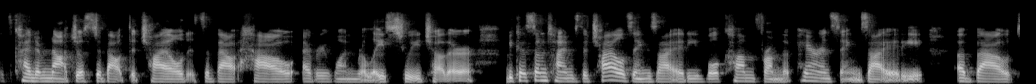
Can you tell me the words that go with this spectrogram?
it's kind of not just about the child, it's about how everyone relates to each other. Because sometimes the child's anxiety will come from the parent's anxiety about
